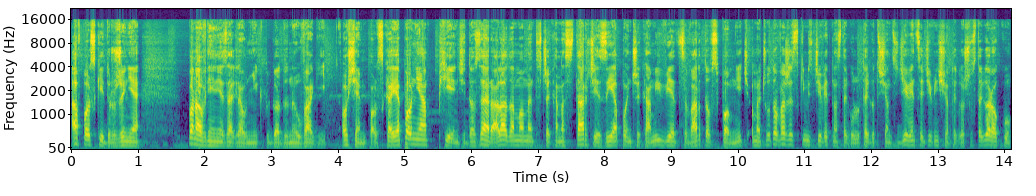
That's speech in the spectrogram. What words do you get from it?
a w polskiej drużynie ponownie nie zagrał nikt godny uwagi. 8 Polska-Japonia, 5 do 0. Lada moment czeka na starcie z Japończykami, więc warto wspomnieć o meczu towarzyskim z 19 lutego 1996 roku.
